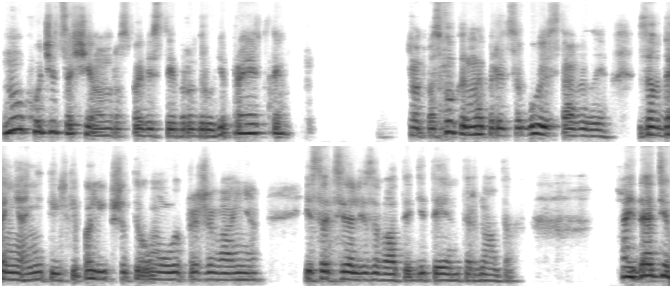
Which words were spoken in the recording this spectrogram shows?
Ну, хочеться ще вам розповісти про другі проекти. От, оскільки ми перед собою ставили завдання не тільки поліпшити умови проживання і соціалізувати дітей в інтернатах, а й дати,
